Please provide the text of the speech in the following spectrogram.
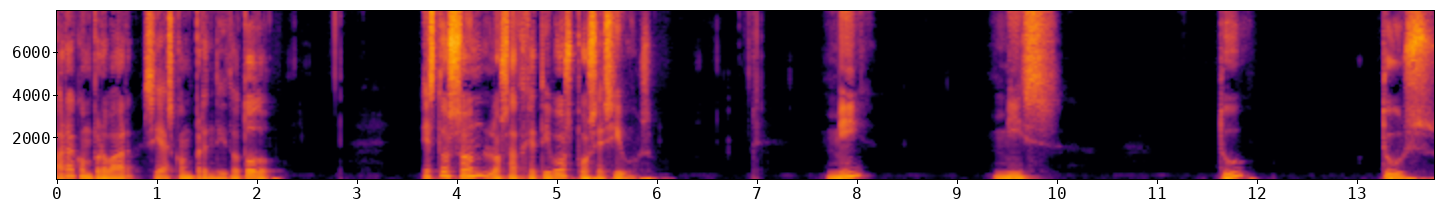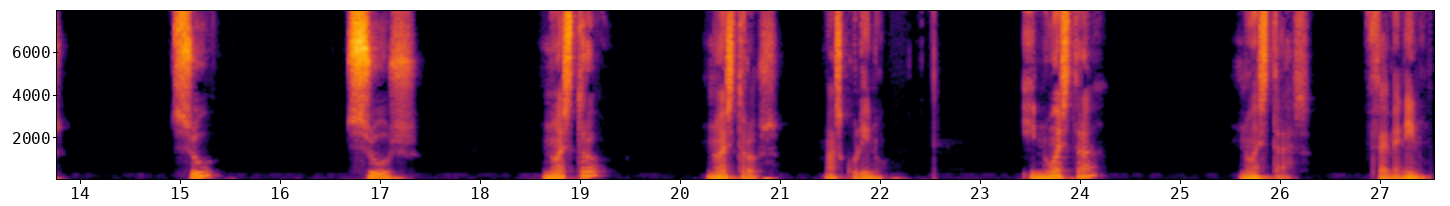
para comprobar si has comprendido todo. Estos son los adjetivos posesivos. Mi, mis, tú, tus, su, sus, nuestro, nuestros, masculino y nuestra, nuestras, femenino.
